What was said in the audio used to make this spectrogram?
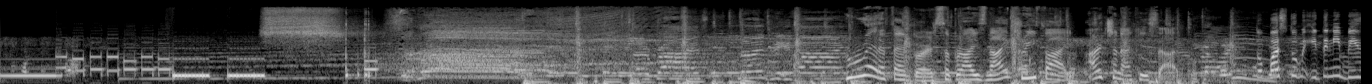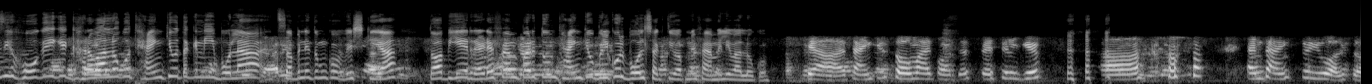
935 रेड एफएम पर सरप्राइज़ 935 अर्चना के साथ। तो बस तुम इतनी बिज़ी हो गई कि घर वालों को थैंक यू तक नहीं बोला सबने तुमको विश किया। तो अब ये रेड एफएम पर तुम थैंक यू बिल्कुल बोल सकती हो अपने फैमिली वालों को। Thank you so much for the special special thanks to you also.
